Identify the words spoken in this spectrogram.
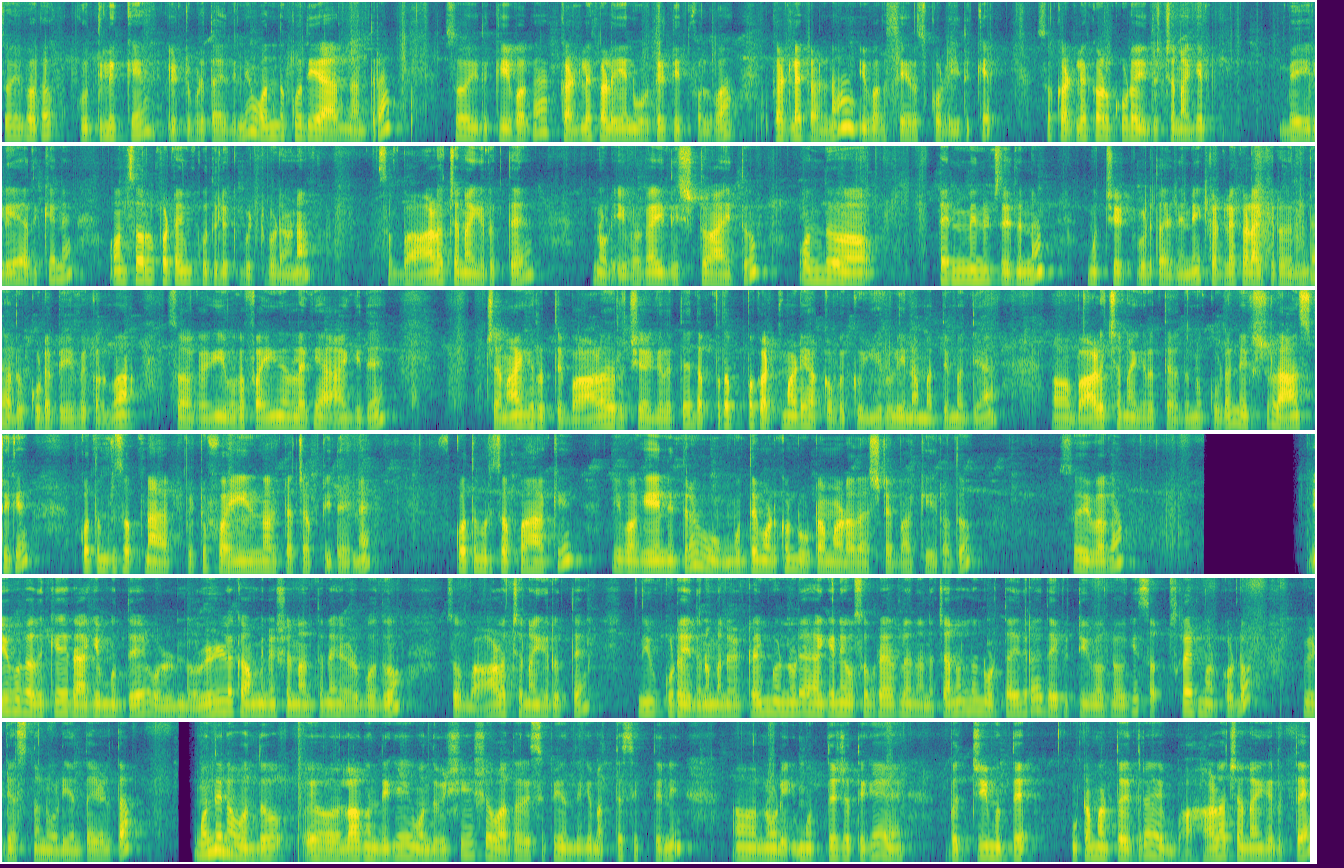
ಸೊ, ಇವಾಗ ಕುದಲಿಕ್ಕೆ ಇಟ್ಟುಬಿಡ್ತಾ ಇದ್ದೀನಿ. ಒಂದು ಕುದಿ ಆದ ನಂತರ ಸೊ, ಇದಕ್ಕೆ ಇವಾಗ ಕಡಲೆಕಾಳು ಏನು ಉರಿದಿಟ್ಟಿದ್ವಲ್ವ ಕಡಲೆಕಾಳನ್ನ ಇವಾಗ ಸೇರಿಸ್ಕೊಳ್ಳಿ ಇದಕ್ಕೆ. ಸೊ, ಕಡಲೆಕಾಳು ಕೂಡ ಇದು ಚೆನ್ನಾಗಿ ಬೇಯಲಿ ಅದಕ್ಕೇ ಒಂದು ಸ್ವಲ್ಪ ಟೈಮ್ ಕುದಿಲಿಕ್ಕೆ ಬಿಟ್ಬಿಡೋಣ. ಸೊ ಭಾಳ ಚೆನ್ನಾಗಿರುತ್ತೆ. ನೋಡಿ, ಇವಾಗ ಇದಿಷ್ಟು ಆಯಿತು. ಒಂದು ಟೆನ್ ಮಿನಿಟ್ಸ್ ಇದನ್ನು ಮುಚ್ಚಿ ಇಟ್ಬಿಡ್ತಾ ಇದ್ದೀನಿ. ಕಡಲೆಕಾಳು ಹಾಕಿರೋದ್ರಿಂದ ಅದು ಕೂಡ ಬೇಯಬೇಕಲ್ವಾ? ಸೊ ಹಾಗಾಗಿ ಇವಾಗ ಫೈನಲಾಗಿ ಆಗಿದೆ. ಚೆನ್ನಾಗಿರುತ್ತೆ, ಭಾಳ ರುಚಿಯಾಗಿರುತ್ತೆ. ದಪ್ಪ ದಪ್ಪ ಕಟ್ ಮಾಡಿ ಹಾಕ್ಕೋಬೇಕು ಈರುಳ್ಳಿನ ಮಧ್ಯ ಮಧ್ಯ. ಭಾಳ ಚೆನ್ನಾಗಿರುತ್ತೆ ಅದನ್ನು ಕೂಡ. ನೆಕ್ಸ್ಟ್ ಲಾಸ್ಟಿಗೆ ಕೊತ್ತಂಬರಿ ಸೊಪ್ಪನ್ನ ಹಾಕ್ಬಿಟ್ಟು ಫೈನಲ್ ಟಚಪ್ ಇದೇನೆ. ಕೊತ್ತಂಬರಿ ಸೊಪ್ಪು ಹಾಕಿ ಇವಾಗ ಏನಿದ್ರೆ ಮುದ್ದೆ ಮಾಡ್ಕೊಂಡು ಊಟ ಮಾಡೋದು ಅಷ್ಟೇ ಬಾಕಿ ಇರೋದು. ಸೊ ಇವಾಗ ಇವಾಗ ಅದಕ್ಕೆ ರಾಗಿ ಮುದ್ದೆ ಒಂದು ಒಳ್ಳೆ ಕಾಂಬಿನೇಷನ್ ಅಂತಲೇ ಹೇಳ್ಬೋದು. ಸೊ ಭಾಳ ಚೆನ್ನಾಗಿರುತ್ತೆ. ನೀವು ಕೂಡ ಇದನ್ನು ಮನೇಲಿ ಟ್ರೈ ಮಾಡಿ ನೋಡಿ. ಹಾಗೆಯೇ ಹೊಸಬ್ರು ಯಾರಲ್ಲ ನನ್ನ ಚಾನಲ್ನ ನೋಡ್ತಾ ಇದ್ದೀರಾ ದಯವಿಟ್ಟು ಇವಾಗಲೂ ಹೋಗಿ ಸಬ್ಸ್ಕ್ರೈಬ್ ಮಾಡಿಕೊಂಡು ವೀಡಿಯೋಸ್ನ ನೋಡಿ ಅಂತ ಹೇಳ್ತಾ. ಮುಂದಿನ ಒಂದು ಲಾಗೊಂದಿಗೆ ಒಂದು ವಿಶೇಷವಾದ ರೆಸಿಪಿಯೊಂದಿಗೆ ಮತ್ತೆ ಸಿಗ್ತೀನಿ. ನೋಡಿ, ಮುದ್ದೆ ಜೊತೆಗೆ ಬಜ್ಜಿ ಮುದ್ದೆ ಊಟ ಮಾಡ್ತಾಯಿದ್ರೆ ಬಹಳ ಚೆನ್ನಾಗಿರುತ್ತೆ.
